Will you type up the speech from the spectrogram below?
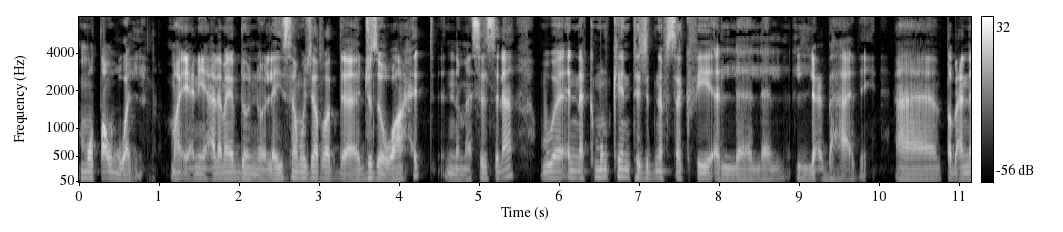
مطول. ما يعني على ما يبدو إنه ليس مجرد جزء واحد إنما سلسلة وإنك ممكن تجد نفسك في اللعبة هذه. آه، طبعا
